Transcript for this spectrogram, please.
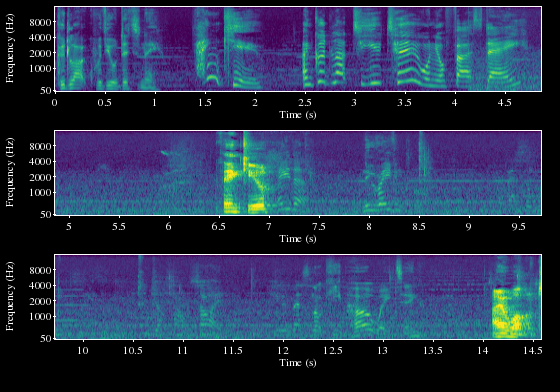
Good luck with your Dittany. Thank you. And good luck to you too on your first day. Thank you. Hey there, new Ravenclaw. Professor Weasley, just outside. You had best not keep her waiting. I won't.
